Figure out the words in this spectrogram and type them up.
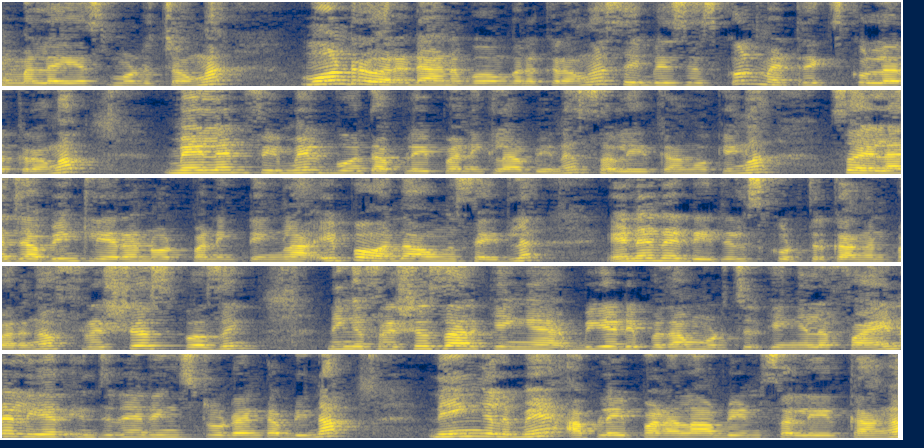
எம்எல்ஐஎஸ் முடித்தவங்க மூன்று வருட அனுபவம் இருக்கிறவங்க சிபிஎஸ்சி ஸ்கூல் மெட்ரிக் ஸ்கூலில் இருக்கிறவங்க மேல் அண்ட் ஃபீமேல் போத் அப்ளை பண்ணிக்கலாம் அப்படின்னு சொல்லியிருக்காங்க ஓகேங்களா? ஸோ எல்லா ஜாபையும் கிளியராக நோட் பண்ணிக்கிட்டீங்களா? இப்போ வந்து அவங்க சைடில் என்னென்ன டீட்டெயில்ஸ் கொடுத்துருக்காங்கன்னு பாருங்கள் ஃப்ரெஷர்ஸ் பர்சன் நீங்கள் ஃப்ரெஷர்ஸாக இருக்கீங்க பிஎட் இப்போ தான் முடிச்சிருக்கீங்க. இல்லை ஃபைனல் இயர் இன்ஜினியரிங் ஸ்டூடெண்ட் அப்படின்னா நீங்களுமே அப்ளை பண்ணலாம் அப்படின்னு சொல்லியிருக்காங்க.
